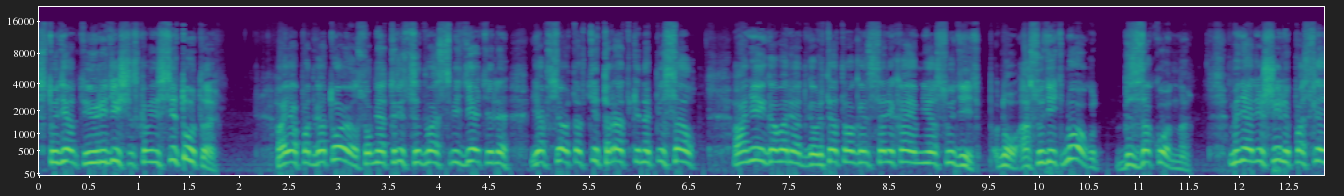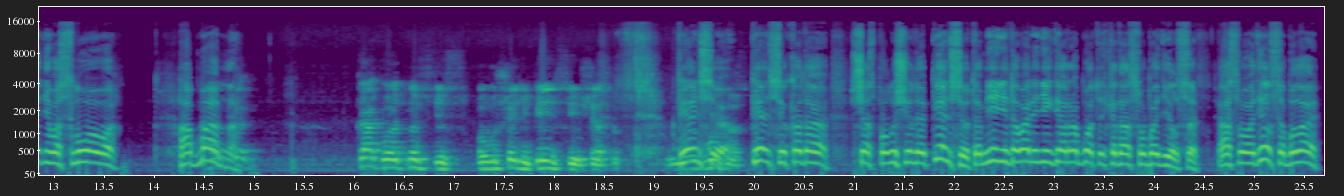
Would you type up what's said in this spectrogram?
студенты юридического института. А я подготовился, у меня 32 свидетеля, я все это в тетрадке написал. Они и говорят, говорят, этого, говорит, старика им не осудить. Ну, осудить могут, беззаконно. Меня лишили последнего слова, обманно. Как вы относитесь к повышению пенсии сейчас? Пенсию, Возраст? пенсию, когда сейчас получил пенсию, то мне не давали нигде работать, когда освободился. А освободился была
